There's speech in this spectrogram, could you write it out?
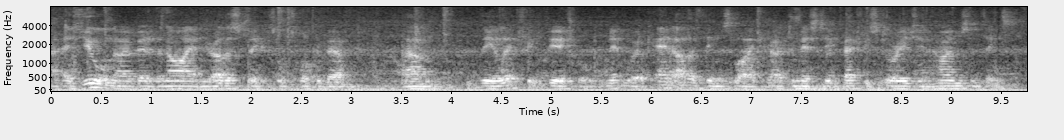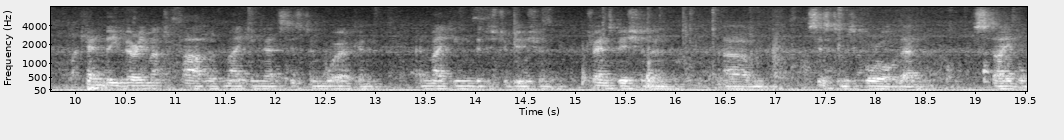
uh, as you all know better than I and your other speakers will talk about, um, the electric vehicle network and other things like uh, domestic battery storage in homes and things can be very much part of making that system work and, and making the distribution, transmission and um, systems for all of that stable.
